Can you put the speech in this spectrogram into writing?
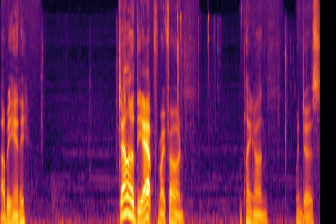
That'll be handy. Download the app for my phone. I'm playing on Windows.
